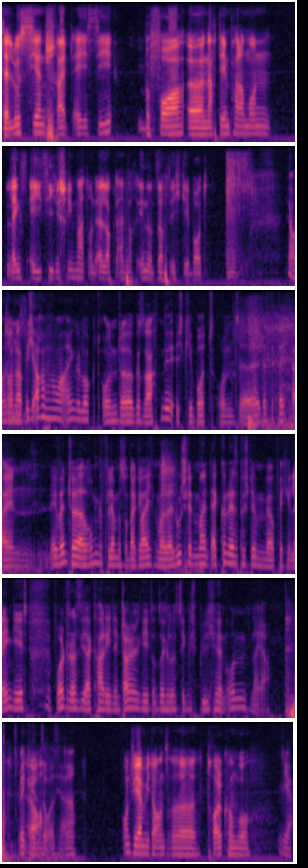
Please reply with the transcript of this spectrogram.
Der Lucian schreibt ADC, bevor, äh, nachdem Palamon längst ADC geschrieben hat und er lockt einfach in und sagt, ich gehe Bot. Ja, und dann habe ich auch einfach mal eingeloggt und äh, gesagt, nee, ich gehe Bot. Und äh, das wird gleich ein eventuell ein Rumgeflammes oder dergleichen, weil der Lucian meint, er könnte jetzt bestimmen, wer auf welche Lane geht. Wollte, dass die Akali in den Jungle geht und solche lustigen Spielchen und naja. Wir kennen Ja. sowas ja, ne? Und wir haben wieder unsere Troll-Kombo. Ja,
